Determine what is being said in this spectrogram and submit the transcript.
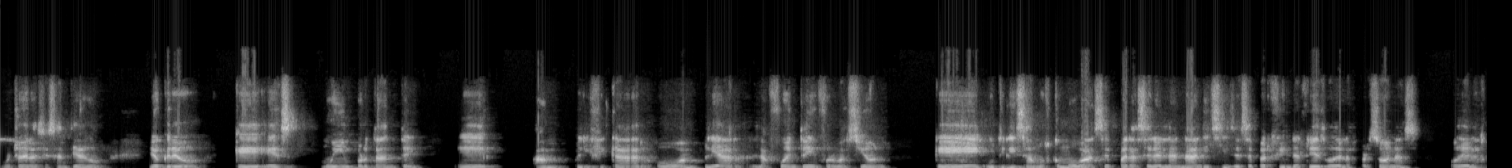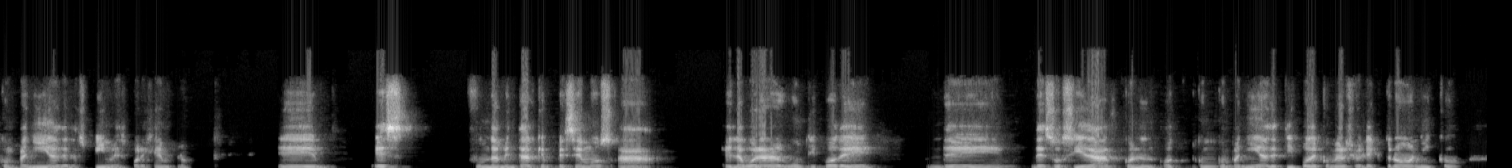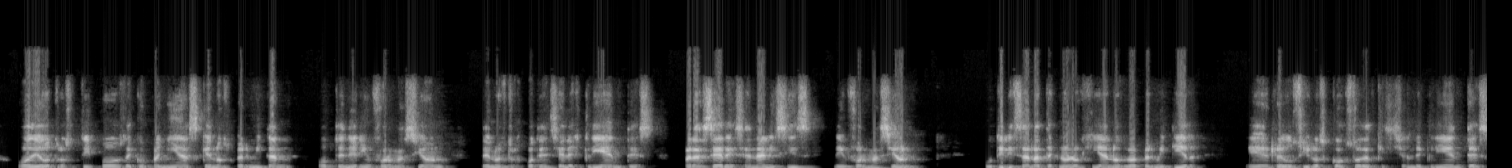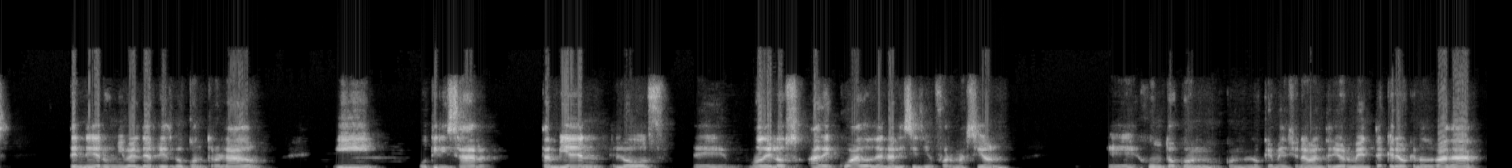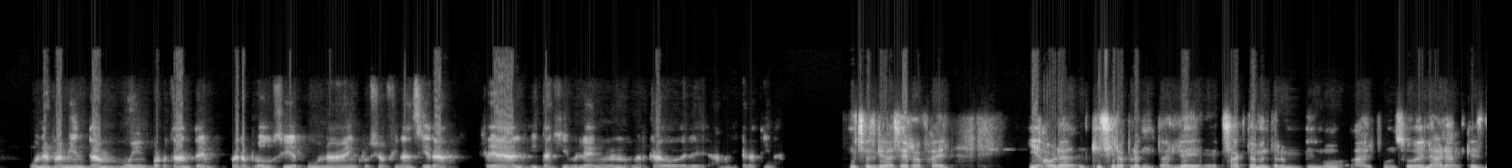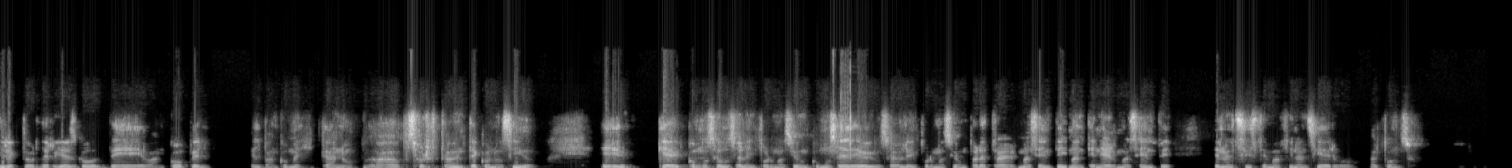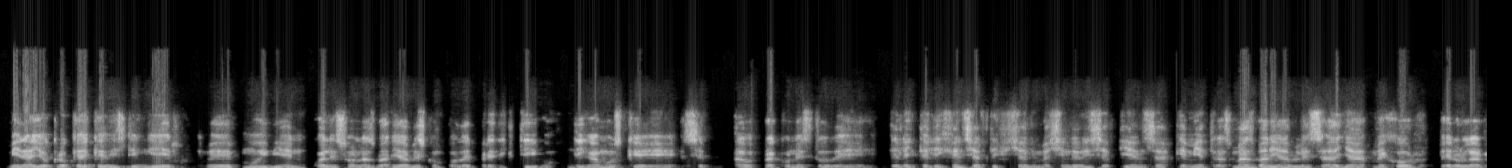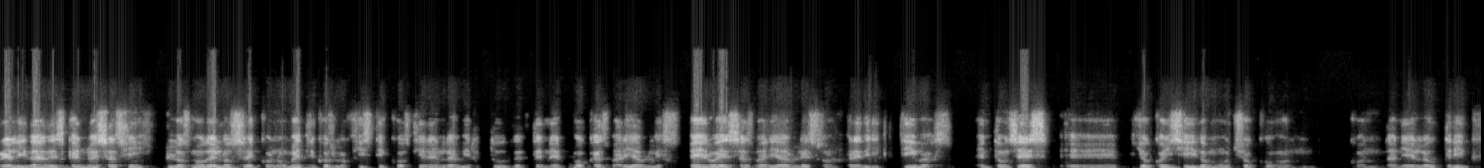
Muchas gracias, Santiago. Yo creo que es muy importante eh, amplificar o ampliar la fuente de información que utilizamos como base para hacer el análisis de ese perfil de riesgo de las personas o de las compañías, de las pymes, por ejemplo. Eh, es fundamental que empecemos a elaborar algún tipo de, de, sociedad con, con compañías de tipo de comercio electrónico o de otros tipos de compañías que nos permitan obtener información de nuestros potenciales clientes para hacer ese análisis de información. Utilizar la tecnología nos va a permitir eh, reducir los costos de adquisición de clientes, tener un nivel de riesgo controlado y utilizar también los eh, modelos adecuados de análisis de información, eh, junto con, con, lo que mencionaba anteriormente, creo que nos va a dar una herramienta muy importante para producir una inclusión financiera real y tangible en los mercados de América Latina. Muchas gracias, Rafael. Y ahora quisiera preguntarle exactamente lo mismo a Alfonso de Lara, que es director de riesgo de Bancopel, el banco mexicano absolutamente conocido. Eh, ¿qué, ¿Cómo se usa la información? ¿Cómo se debe usar la información para atraer más gente y mantener más gente en el sistema financiero, Alfonso? Mira, yo creo que hay que distinguir eh, muy bien cuáles son las variables con poder predictivo. Digamos que se, ahora con esto de, de, la inteligencia artificial y machine learning se piensa que mientras más variables haya, mejor, pero la realidad es que no es así. Los modelos econométricos logísticos tienen la virtud de tener pocas variables, pero esas variables son predictivas. Entonces, eh, yo coincido mucho con, con Daniel Lautric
